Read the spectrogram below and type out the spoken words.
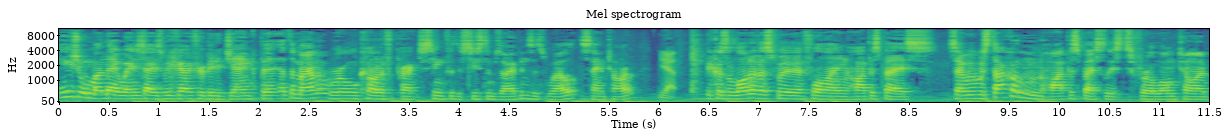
usual Monday, Wednesdays, we go for a bit of jank, but at the moment we're all kind of practicing for the systems opens as well at the same time. Yeah, Because a lot of us were flying hyperspace. So we were stuck on hyperspace lists for a long time.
